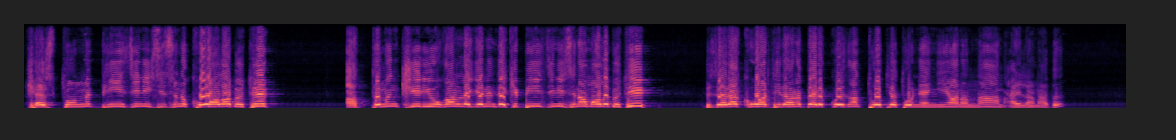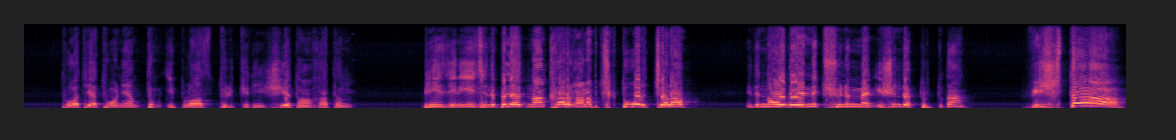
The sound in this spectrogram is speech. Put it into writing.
kestonunu benzin işçisini kovalap ötüp attının kir yuğan legenindeki benzin işini alıp ötüp bizlere kuvartiranı berip koygan Totya Tonyan'ın yanından aylanadı. Totya Tonyam tüm iplas tülkü şeytan hatın. Benzini içini biledinden karganıp çıktı orçalap. Şimdi ne o değerini düşünün ben işin dep tuttu da. Vişta!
